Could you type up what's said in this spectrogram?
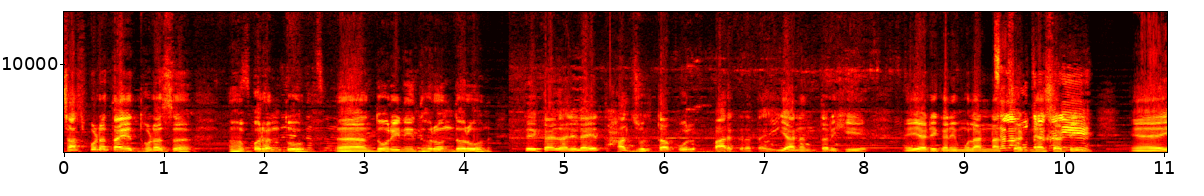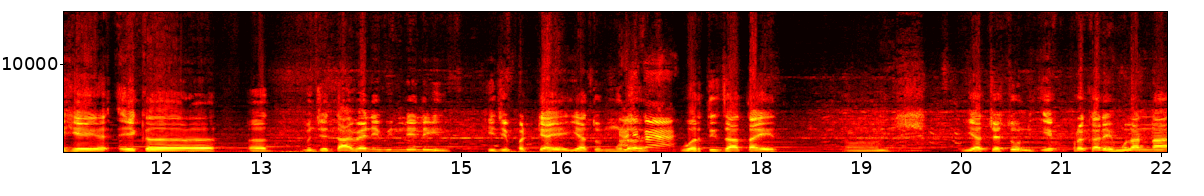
चाचपडत आहेत थोडंसं परंतु दोरीने धरून धरून ते काय झालेले आहेत हा झुलता पूल पार करत आहे. यानंतर ही या ठिकाणी मुलांना चढण्यासाठी हे एक म्हणजे दाव्याने विणलेली ही जी पट्टी आहे यातून मुलं? वरती जात आहेत. याच्यातून एक प्रकारे मुलांना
